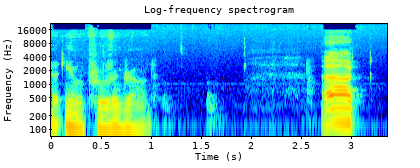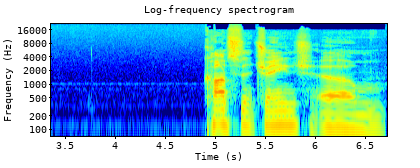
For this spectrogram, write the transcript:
at Yuma Proving Ground? Uh, constant change. Um,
